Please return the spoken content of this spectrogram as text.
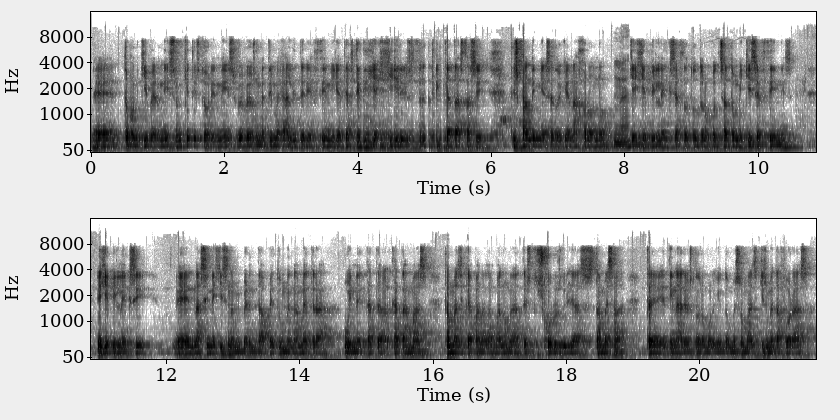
ε, των κυβερνήσεων και της τωρινής βεβαίως με τη μεγαλύτερη ευθύνη γιατί αυτή διαχειρίζεται την κατάσταση της πανδημίας εδώ και ένα χρόνο Ναι. και έχει επιλέξει αυτόν τον τρόπο της ατομικής ευθύνης έχει επιλέξει ε, να συνεχίσει να μην παίρνει τα απαιτούμενα μέτρα που είναι κατά, κατά μας τα μαζικά επαναλαμβανόμενα τεστ στους χώρους δουλειάς, στα μέσα, τε, την αρέωση των δρομολογίων, το μέσο μαζικής μεταφοράς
